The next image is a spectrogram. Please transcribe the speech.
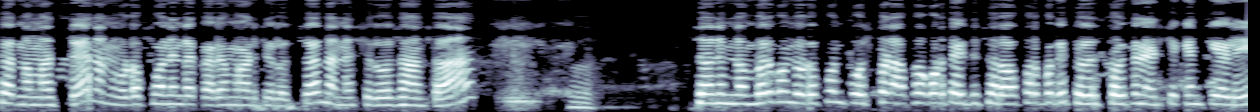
ಸರ್ ನಮಸ್ತೆ. ನಾನು ವೊಡಫೋನ್ ಇಂದ ಕರೆ ಮಾಡ್ತಿರೋದು ಸರ್ ನನ್ನ ಹೆಸರು ರೋಜಾ ಅಂತ. ಸರ್ ನಿಮ್ ನಂಬರ್ಗೊಂದು ವೊಡಫೋನ್ ಪೋಸ್ಟ್ ಪೇಡ್ ಆಫರ್ ಕೊಡ್ತಾ ಇದ್ದೆ ಸರ್ ಆಫರ್ ಬಗ್ಗೆ ತಿಳಿಸ್ಕೊಡ್ತೀನಿ ಎರಡು ಸೆಕೆಂಡ್ ಕೇಳಿ.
